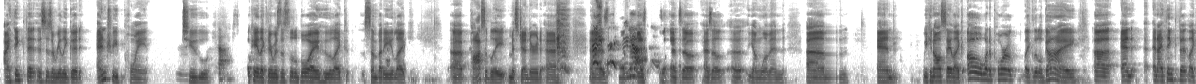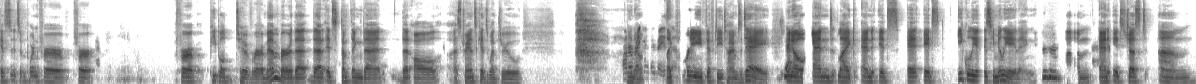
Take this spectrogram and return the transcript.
i think that this is a really good entry point to Yeah. Okay like there was this little boy who like somebody like uh possibly misgendered uh Right, as right, don't as, as a as a, a young woman. Um and we can all say like oh what a poor like little guy. Uh and and i think that like it's it's important for for for people to remember that that it's something that that all as trans kids went through on a know, regular basis like 40 50 times a day Yeah. you know and like and it's it, it's equally as humiliating Mhm. um and it's just um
